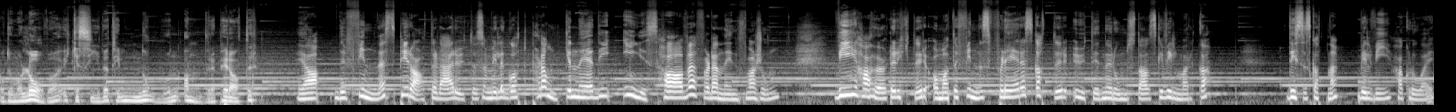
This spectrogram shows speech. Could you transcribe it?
Og du må love å ikke si det til noen andre pirater. Ja, det finnes pirater der ute som ville gått planken ned i ishavet for denne informasjonen. Vi har hørt rykter om at det finnes flere skatter ute i den romsdalske villmarka. Disse skattene vil vi ha kloa i.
